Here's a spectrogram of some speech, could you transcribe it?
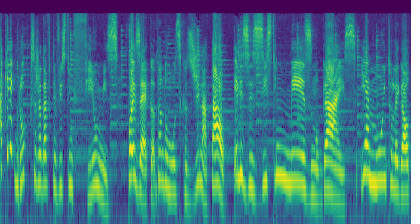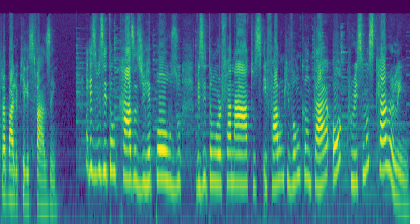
Aquele grupo que você já deve ter visto em filmes. Pois é, cantando músicas de Natal, eles existem mesmo, guys. E é muito legal o trabalho que eles fazem. Eles visitam casas de repouso, visitam orfanatos e falam que vão cantar o Christmas Caroling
